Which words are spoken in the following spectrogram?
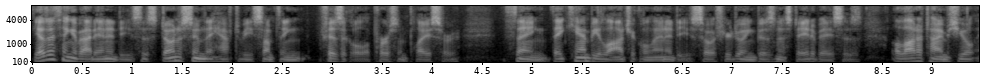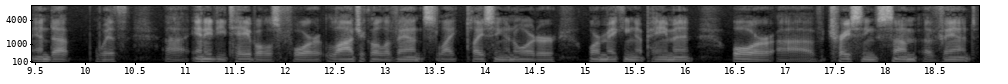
The other thing about entities is don't assume they have to be something physical, a person, place, or thing. They can be logical entities. So if you're doing business databases, a lot of times you'll end up with uh, entity tables for logical events like placing an order or making a payment or uh, tracing some event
